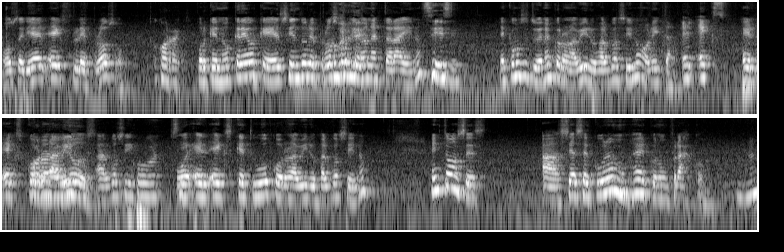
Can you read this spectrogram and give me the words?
o sería el ex leproso, Correcto. porque no creo que él siendo leproso Correcto. iban a estar ahí, ¿no? Sí, sí. Es como si tuvieran coronavirus, algo así, ¿no? Ahorita. El ex. El ex coronavirus, Coronavirus. algo así. Cor- sí. O el ex que tuvo coronavirus, algo así, ¿no? Entonces, ah, se acercó una mujer con un frasco Ujú.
